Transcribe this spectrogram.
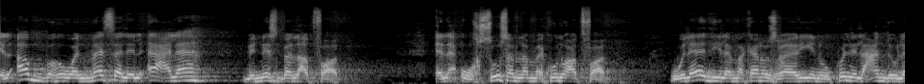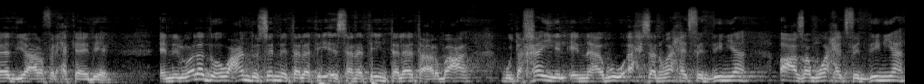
الأب هو المثل الأعلى بالنسبة للأطفال. وخصوصا لما يكونوا أطفال. ولادي لما كانوا صغيرين وكل اللي عنده ولاد يعرف الحكاية دي إن الولد وهو عنده سن سنتين ثلاثة أربعة متخيل إن أبوه أحسن واحد في الدنيا أعظم واحد في الدنيا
